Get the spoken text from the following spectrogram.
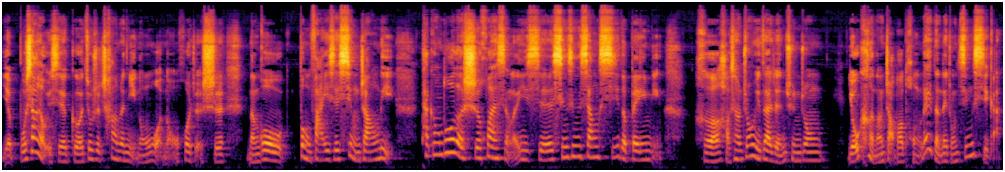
也不像有一些歌就是唱着你侬我侬，或者是能够迸发一些性张力。它更多的是唤醒了一些惺惺相惜的悲悯，和好像终于在人群中有可能找到同类的那种惊喜感。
